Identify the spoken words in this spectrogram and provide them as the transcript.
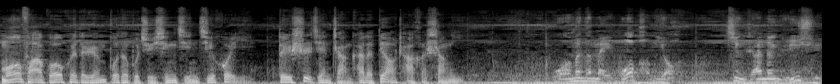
魔法国会的人不得不举行紧急会议，对事件展开了调查和商议。我们的美国朋友竟然能允许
